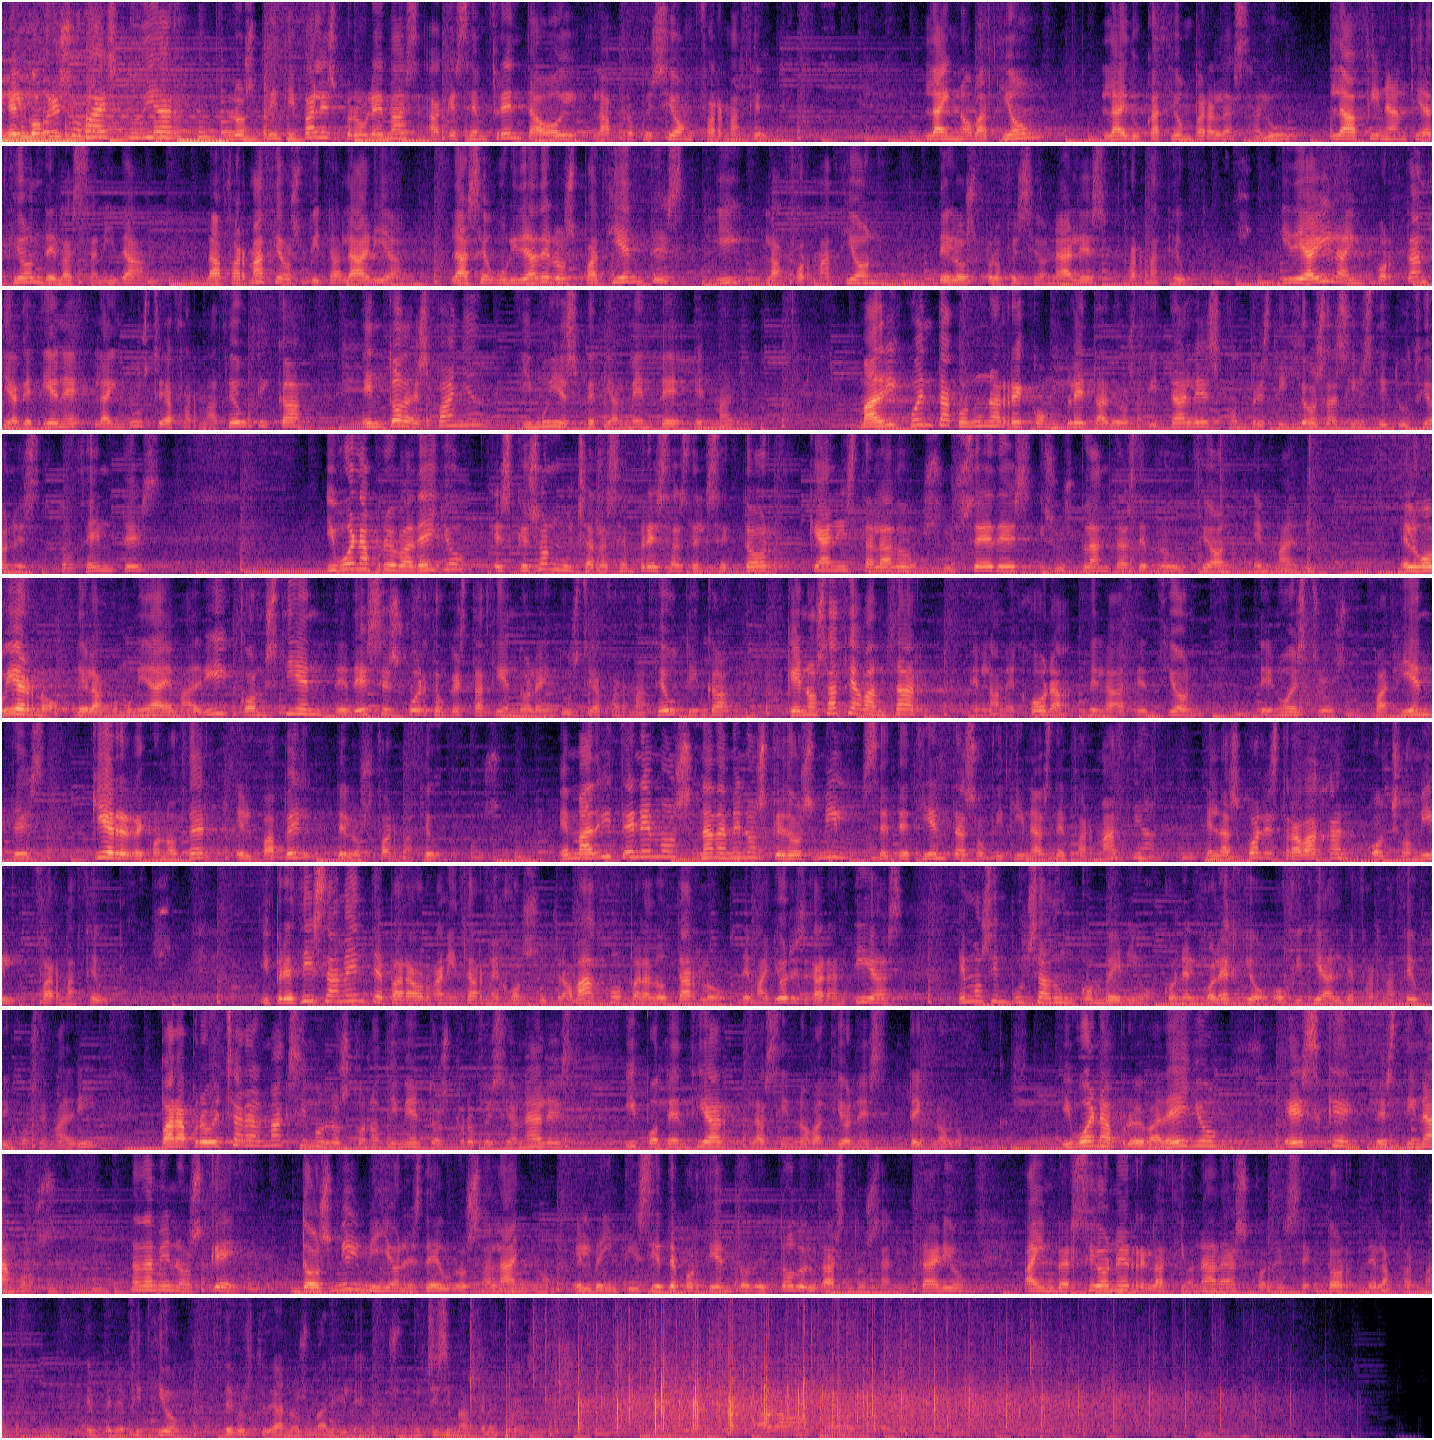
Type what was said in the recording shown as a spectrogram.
El Congreso va a estudiar los principales problemas a que se enfrenta hoy la profesión farmacéutica. La innovación, la educación para la salud, la financiación de la sanidad, la farmacia hospitalaria, la seguridad de los pacientes y la formación de los profesionales farmacéuticos. Y de ahí la importancia que tiene la industria farmacéutica en toda España y muy especialmente en Madrid. Madrid cuenta con una red completa de hospitales, con prestigiosas instituciones docentes, y buena prueba de ello es que son muchas las empresas del sector que han instalado sus sedes y sus plantas de producción en Madrid. El Gobierno de la Comunidad de Madrid, consciente de ese esfuerzo que está haciendo la industria farmacéutica, que nos hace avanzar en la mejora de la atención de nuestros pacientes, quiere reconocer el papel de los farmacéuticos. En Madrid tenemos nada menos que 2.700 oficinas de farmacia en las cuales trabajan 8.000 farmacéuticos. Y precisamente para organizar mejor su trabajo, para dotarlo de mayores garantías, hemos impulsado un convenio con el Colegio Oficial de Farmacéuticos de Madrid para aprovechar al máximo los conocimientos profesionales y potenciar las innovaciones tecnológicas. Y buena prueba de ello es que destinamos nada menos que 2.000 millones de euros al año, el 27% de todo el gasto sanitario, a inversiones relacionadas con el sector de la farmacia, en beneficio de los ciudadanos madrileños. Muchísimas gracias.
